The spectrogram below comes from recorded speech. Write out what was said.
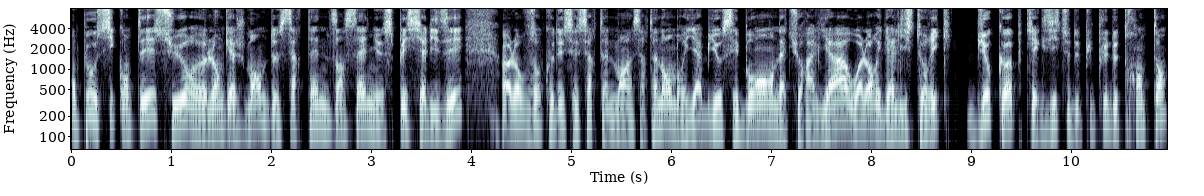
on peut aussi compter sur euh, l'engagement de certaines enseignes spécialisées. Alors vous en connaissez certainement un certain nombre, il y a Bio Bon, Naturalia ou alors il y a l'historique Biocop qui existe depuis plus de 30 ans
